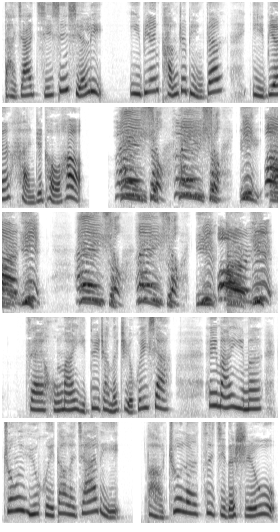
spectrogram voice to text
大家齐心协力，一边扛着饼干，一边喊着口号：“嘿咻嘿咻，一二一！嘿咻嘿咻，一二一！”在红蚂蚁队长的指挥下，黑蚂蚁们终于回到了家里，保住了自己的食物。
